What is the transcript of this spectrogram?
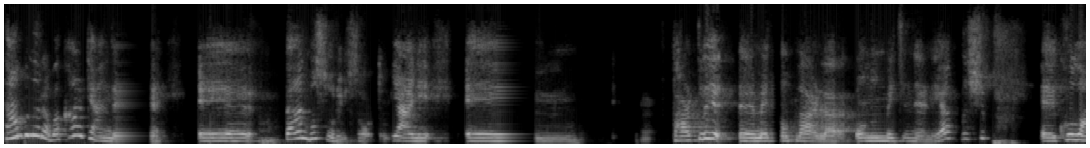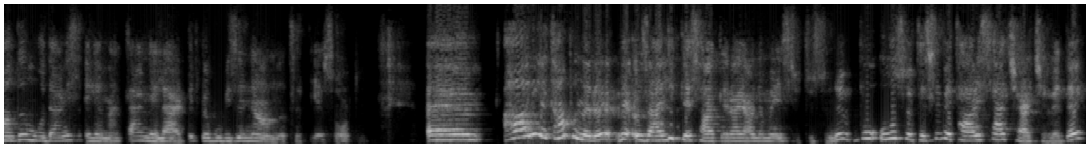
Tam bunlara bakarken de e, ben bu soruyu sordum. Yani e, farklı e, metotlarla onun metinlerine yaklaşıp e, kullandığı modernist elementler nelerdir ve bu bize ne anlatır diye sordum. E, haliyle Tanpınar'ı ve özellikle Saatleri Ayarlama Enstitüsü'nü bu ulus ötesi ve tarihsel çerçevede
